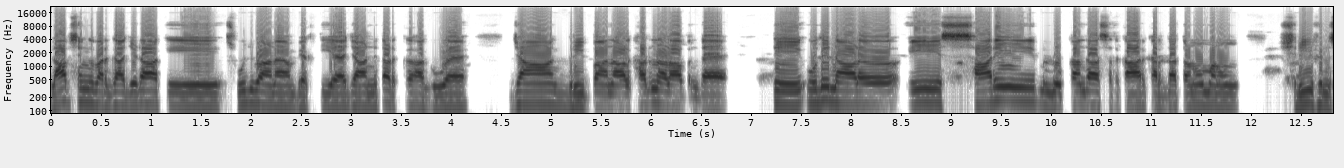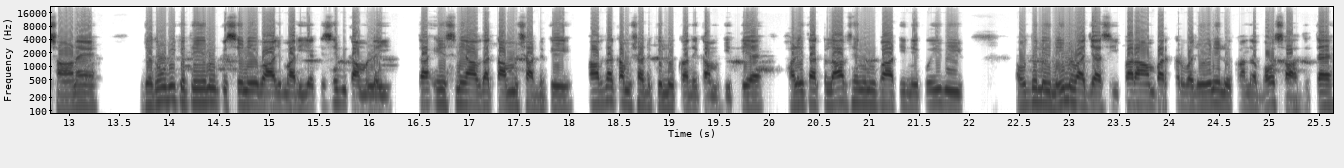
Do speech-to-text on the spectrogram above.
ਲਾਭ ਸਿੰਘ ਵਰਗਾ ਜਿਹੜਾ ਕਿ ਸੂਝਵਾਨ ਵਿਅਕਤੀ ਹੈ ਜਾਂ ਨਿਧੜਕ ਆਗੂ ਹੈ ਜਾਂ ਗਰੀਬਾਂ ਨਾਲ ਖੜਨ ਵਾਲਾ ਬੰਦਾ ਹੈ ਤੇ ਉਹਦੇ ਨਾਲ ਇਹ ਸਾਰੇ ਲੋਕਾਂ ਦਾ ਸਤਿਕਾਰ ਕਰਦਾ ਤਣੋ ਮਨੋ ਸ਼ਰੀਫ ਇਨਸਾਨ ਹੈ। ਜਦੋਂ ਵੀ ਕਿਤੇ ਇਹਨੂੰ ਕਿਸੇ ਨੇ ਆਵਾਜ਼ ਮਾਰੀ ਹੈ ਕਿਸੇ ਵੀ ਕੰਮ ਲਈ, ਤਾਂ ਇਸ ਨੇ ਆਪਦਾ ਕੰਮ ਛੱਡ ਕੇ, ਆਪਦਾ ਕੰਮ ਛੱਡ ਕੇ ਲੋਕਾਂ ਦੇ ਕੰਮ ਕੀਤੇ ਹੈ। ਹਾਲੇ ਤੱਕ ਲਾਭ ਸਿੰਘ ਨੂੰ ਪਾਰਟੀ ਨੇ ਕੋਈ ਵੀ ਉਹਦੇ ਲਈ ਨਹੀਂ ਨਵਾਜਿਆ ਸੀ, ਪਰ ਆਮ ਵਰਕਰ ਵਜੋਂ ਇਹਨੇ ਲੋਕਾਂ ਦਾ ਬਹੁਤ ਸਾਥ ਦਿੱਤਾ ਹੈ।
